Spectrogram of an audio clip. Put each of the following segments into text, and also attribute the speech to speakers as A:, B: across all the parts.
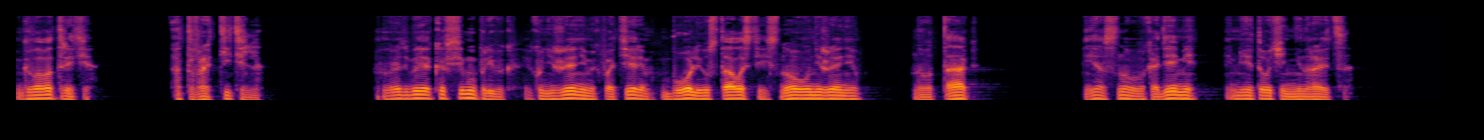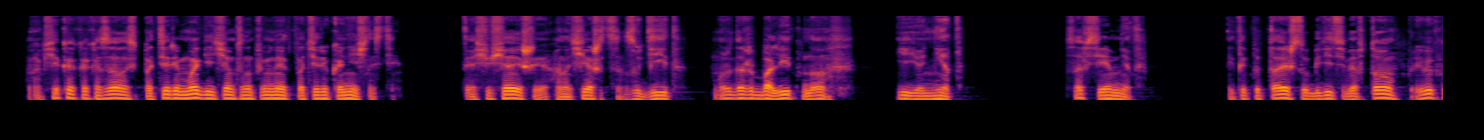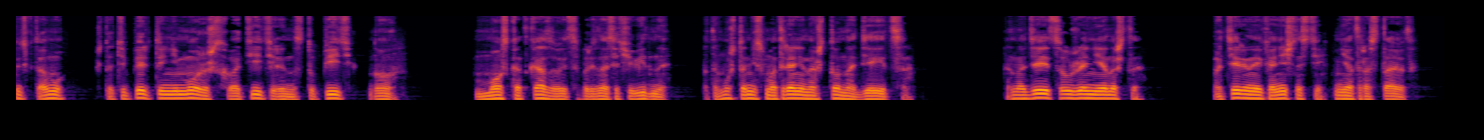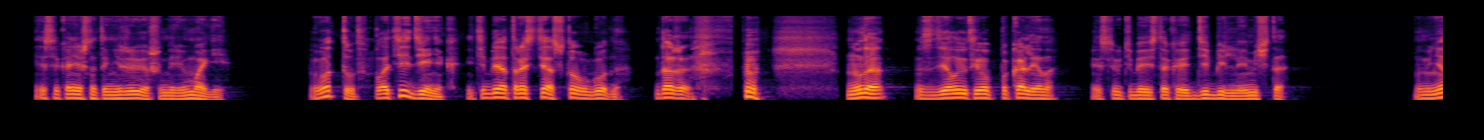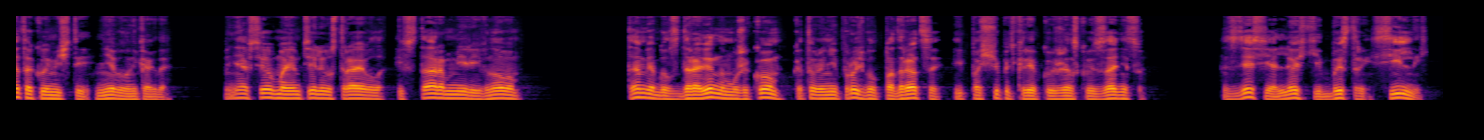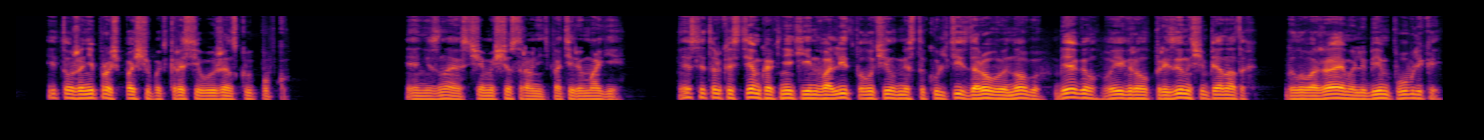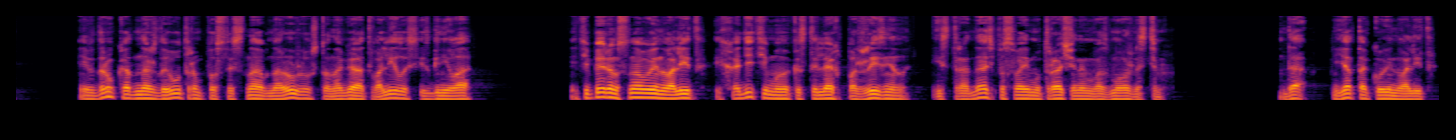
A: Глава третья. Отвратительно. Вроде бы я ко всему привык, и к унижениям, и к потерям, боли, усталости, и снова унижением. Но вот так... Я снова в академии, и мне это очень не нравится. Вообще, как оказалось, потеря магии чем-то напоминает потерю конечности. Ты ощущаешь ее, она чешется, зудит, может даже болит, но ее нет. Совсем нет. И ты пытаешься убедить себя в том, привыкнуть к тому, что теперь ты не можешь схватить или наступить, но мозг отказывается признать очевидное, потому что, несмотря ни на что, надеется. А надеяться уже не на что. Потерянные конечности не отрастают, если, конечно, ты не живешь в мире магии. Вот тут, плати денег, и тебе отрастят что угодно. Даже, ну да, сделают его по колено, если у тебя есть такая дебильная мечта. У меня такой мечты не было никогда. Меня все в моем теле устраивало, и в старом мире, и в новом. Там я был здоровенным мужиком, который не прочь был подраться и пощупать крепкую женскую задницу. Здесь я легкий, быстрый, сильный, и тоже не прочь пощупать красивую женскую попку. Я не знаю, с чем еще сравнить потерю магии. Если только с тем, как некий инвалид получил вместо культи здоровую ногу, бегал, выигрывал призы на чемпионатах, был уважаем и любим публикой, и вдруг однажды утром после сна обнаружил, что нога отвалилась и сгнила. И теперь он снова инвалид, и ходить ему на костылях пожизненно, и страдать по своим утраченным возможностям. Да, я такой инвалид.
